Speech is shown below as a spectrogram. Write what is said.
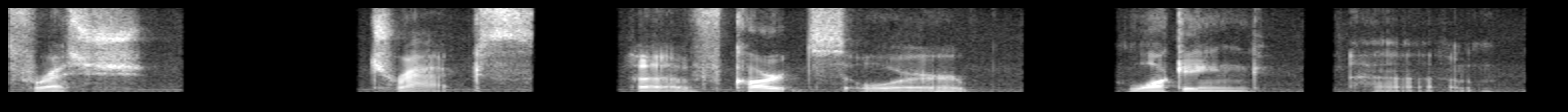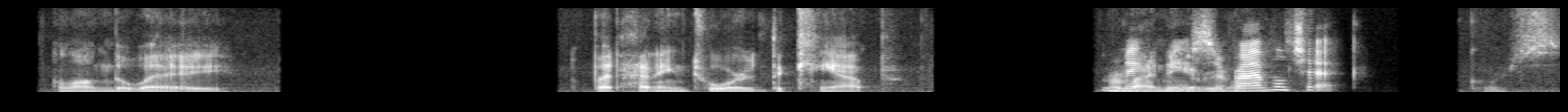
fresh tracks of carts or walking um, along the way, but heading toward the camp. Reminding Make me a everyone. survival check. Of course.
